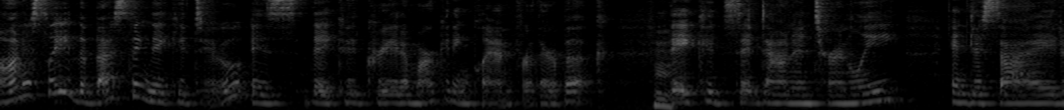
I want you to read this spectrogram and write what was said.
honestly, the best thing they could do is they could create a marketing plan for their book. Hmm. They could sit down internally and decide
